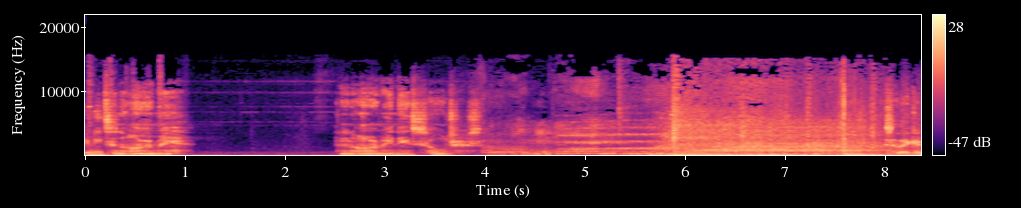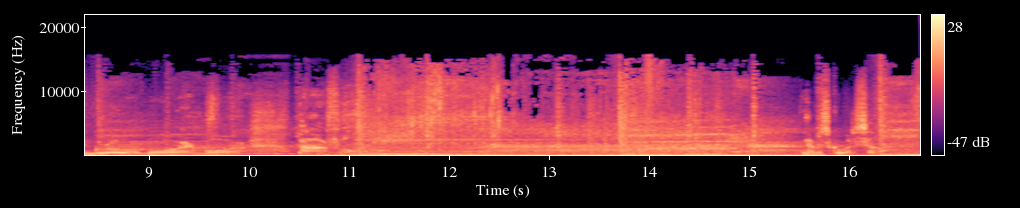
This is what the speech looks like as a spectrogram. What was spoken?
It needs an army. And an army needs soldiers. So they can grow more and more powerful. Never have a settle.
